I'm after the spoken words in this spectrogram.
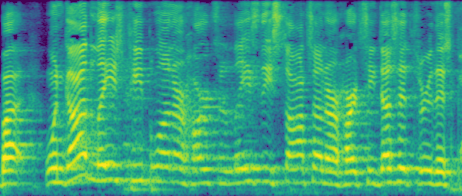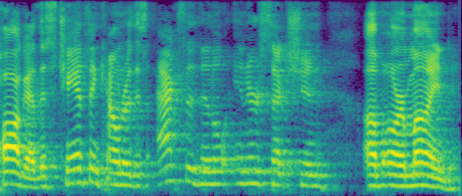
But when God lays people on our hearts or lays these thoughts on our hearts, He does it through this paga, this chance encounter, this accidental intersection of our mind.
